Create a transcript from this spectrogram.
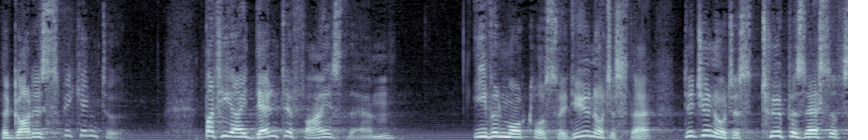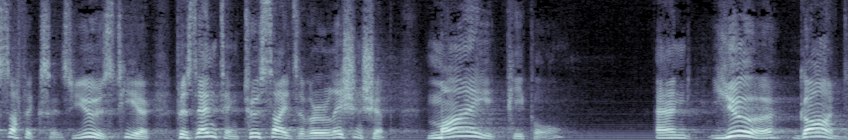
that God is speaking to. But he identifies them even more closely. Do you notice that? Did you notice two possessive suffixes used here, presenting two sides of a relationship? My people and your God.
